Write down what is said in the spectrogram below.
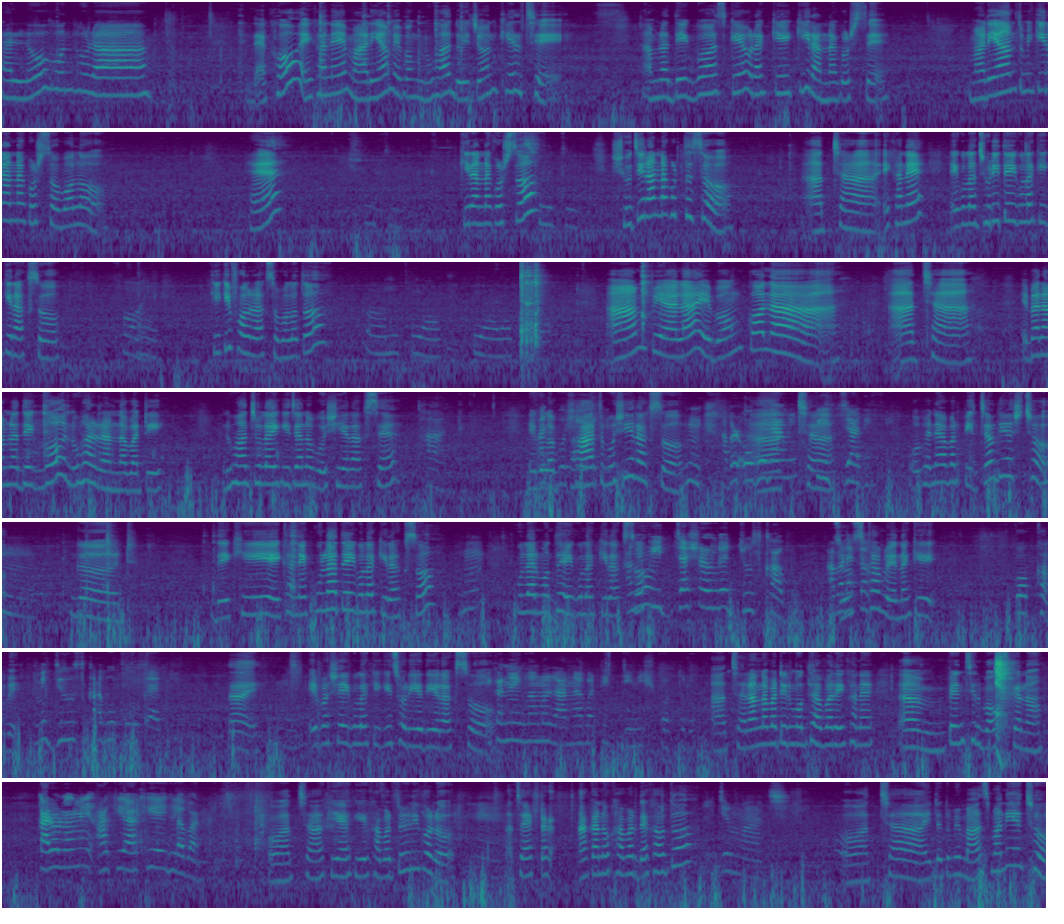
Hello বন্ধুরা। দেখো, এখানে মারিয়াম এবং নুহা দুইজন খেলছে। আমরা দেখব আজকে ওরা কে কি রান্না করছে। মারিয়াম, তুমি কি রান্না করছ বলো? হ্যাঁ? কি রান্না করছ? সুজি রান্না করতেছো? আচ্ছা এখানে এগুলা ঝুড়িতে এগুলা কি কি রাখছো? কি কি ফল রাখছো বলো তো? আম পেয়ারা এবং কলা। আচ্ছা এবার আমরা দেখব নুহার রান্নাবাটি। নুহা চুলায় কি যেন বসিয়ে রাখছে? এগুলো ভাত বসিয়ে রাখছো। আচ্ছা। ওভেনে আবার পিৎজাও দিয়ে আসছো? গুড দেখি এখানে কুলাতে এগুলা কি রাখছো? হুম, কুলার মধ্যে এগুলা কি রাখছো? আমি পিৎজার সঙ্গে জুস খাব। আবার জুস খাবে নাকি কোক খাবে? আমি জুস খাব কোক তাই? এই পাশে এগুলা কি কি ছড়িয়ে দিয়ে রাখছো? এখানে এগুলো আমার রান্নাবাটির জিনিসপত্র। আচ্ছা রান্নাবাটির মধ্যে আবার এখানে পেন্সিল বক্স কেন? কারণ আমি আঁকি আঁকি এগুলা বানাই। ও আচ্ছা আঁকিয়ে আঁকিয়ে খাবার তৈরি করো? আচ্ছা একটা আঁকানো খাবার দেখাও তো। মাছ। ও আচ্ছা এটা তুমি মাছ বানিয়েছো?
